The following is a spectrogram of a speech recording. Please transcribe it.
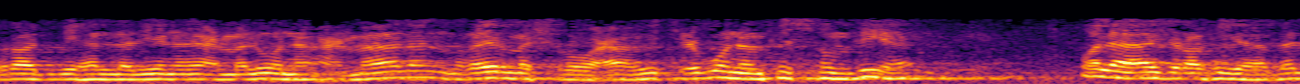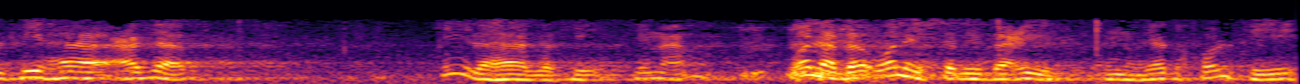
يراد بها الذين يعملون أعمالا غير مشروعة ويتعبون أنفسهم فيها ولا أجر فيها بل فيها عذاب. قيل هذا في في معنى. ولا وليس ببعيد أنه يدخل في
